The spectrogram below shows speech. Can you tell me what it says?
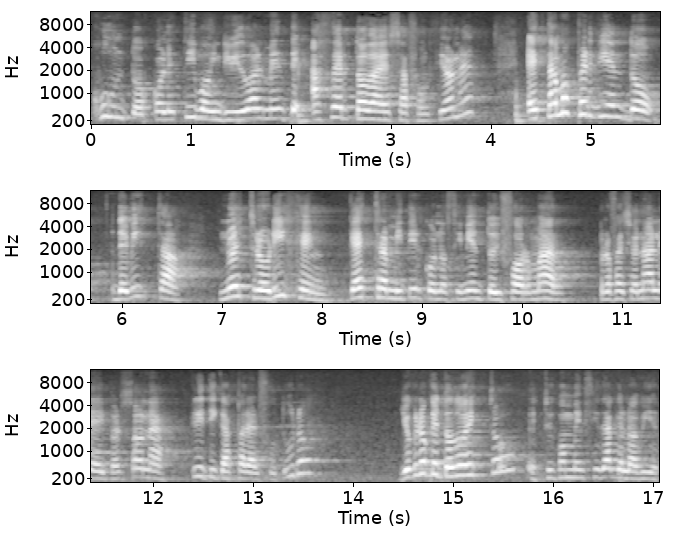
juntos, colectivos, individualmente, hacer todas esas funciones? ¿Estamos perdiendo de vista nuestro origen, que es transmitir conocimiento y formar profesionales y personas críticas para el futuro? Yo creo que todo esto, estoy convencida que lo habéis...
